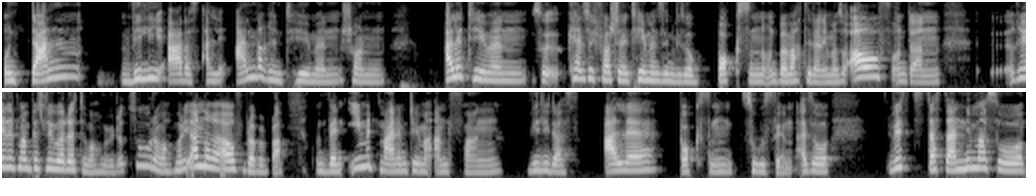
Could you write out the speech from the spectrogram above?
Und dann will ich auch, dass alle anderen Themen schon alle Themen, so kannst du euch vorstellen, Themen sind wie so Boxen und man macht die dann immer so auf und dann redet man ein bisschen über das, dann machen wir wieder zu, dann machen wir die andere auf und bla bla bla. Und wenn ich mit meinem Thema anfange, will ich, dass alle Boxen zu sind. Also wisst, dass da nimmer so,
